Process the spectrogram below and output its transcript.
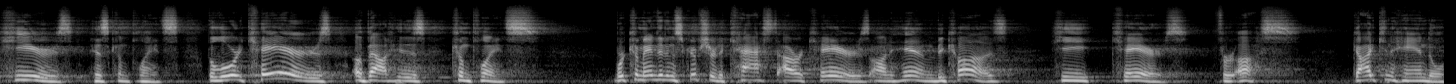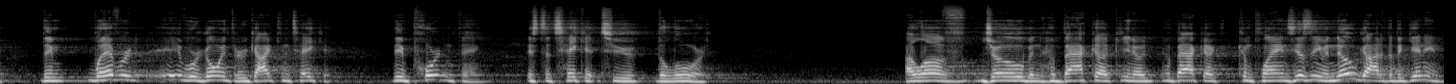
hears his complaints. The Lord cares about his complaints. We're commanded in Scripture to cast our cares on him because he cares for us. God can handle the, whatever we're going through, God can take it. The important thing is to take it to the Lord. I love Job and Habakkuk. You know, Habakkuk complains. He doesn't even know God at the beginning.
